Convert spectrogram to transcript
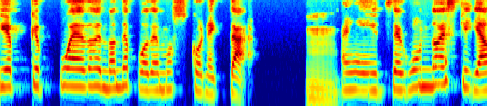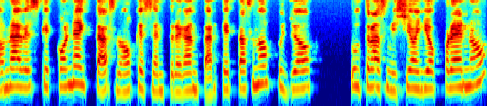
qué, qué puedo, en dónde podemos conectar. Mm. El segundo es que ya una vez que conectas, ¿no? Que se entregan tarjetas, no, pues yo, tu transmisión, yo freno,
